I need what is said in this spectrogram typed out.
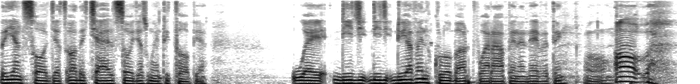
The young soldiers or the child soldiers went to Ethiopia. Where did you, did you, do you have any clue about what happened and everything? Oh, Oh,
